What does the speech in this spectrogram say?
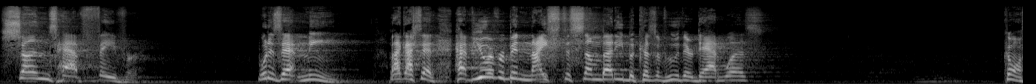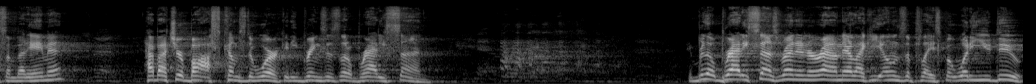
Sons have favor. What does that mean? Like I said, have you ever been nice to somebody because of who their dad was? Come on, somebody, amen? How about your boss comes to work and he brings his little bratty son? little bratty son's running around there like he owns the place, but what do you do?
